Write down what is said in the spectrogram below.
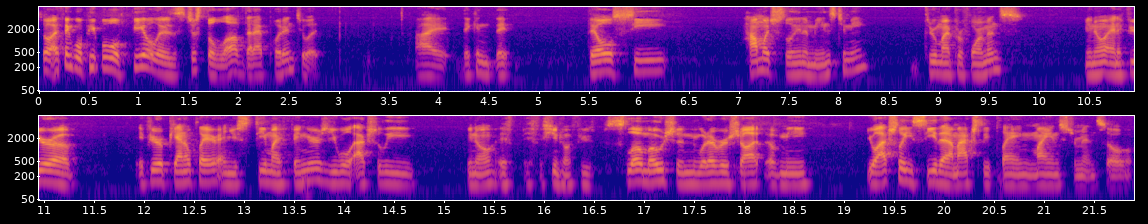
So I think what people will feel is just the love that I put into it. I they can they they'll see how much Selena means to me through my performance. You know, and if you're a if you're a piano player and you see my fingers, you will actually, you know, if, if you know if you slow motion whatever shot of me, you'll actually see that I'm actually playing my instrument. So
